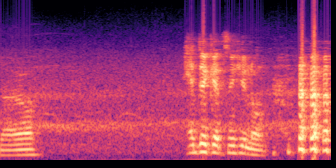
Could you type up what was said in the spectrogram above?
naja. Hätte ich jetzt nicht genommen.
